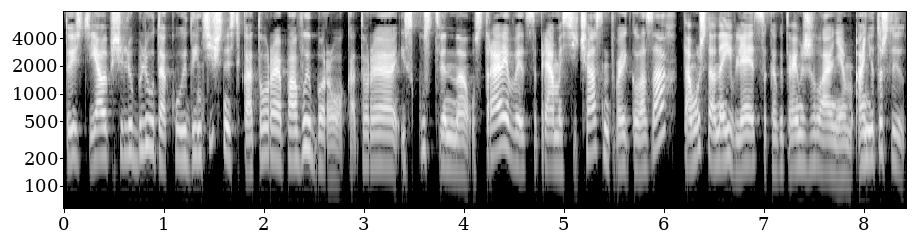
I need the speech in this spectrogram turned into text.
То есть я вообще люблю такую идентичность, которая по выбору, которая искусственно устраивается прямо сейчас на твоих глазах, потому что она является как бы твоим желанием, а не то, что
